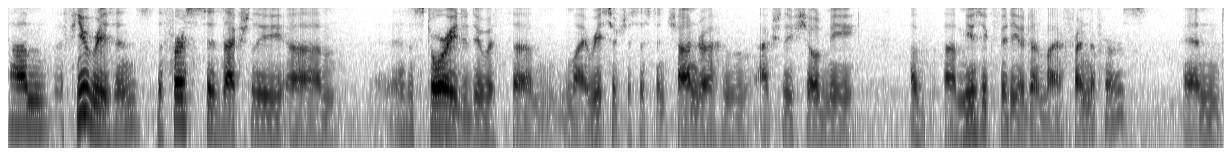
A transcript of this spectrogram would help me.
Um, a few reasons. The first is actually um, has a story to do with um, my research assistant Chandra, who actually showed me a, a, music video done by a friend of hers, and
